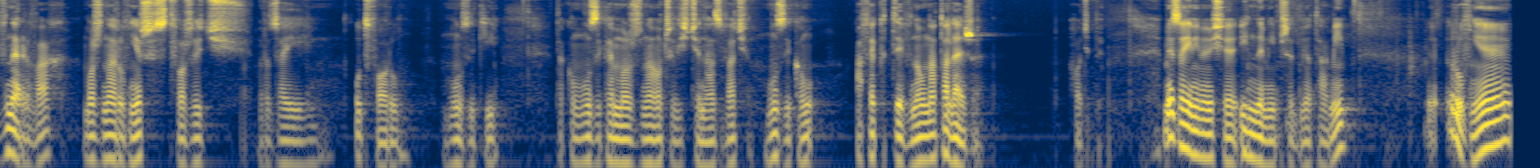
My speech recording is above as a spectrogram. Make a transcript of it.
w nerwach można również stworzyć rodzaj utworu, muzyki. Taką muzykę można oczywiście nazwać muzyką afektywną na talerze, choćby. My zajmiemy się innymi przedmiotami, równie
